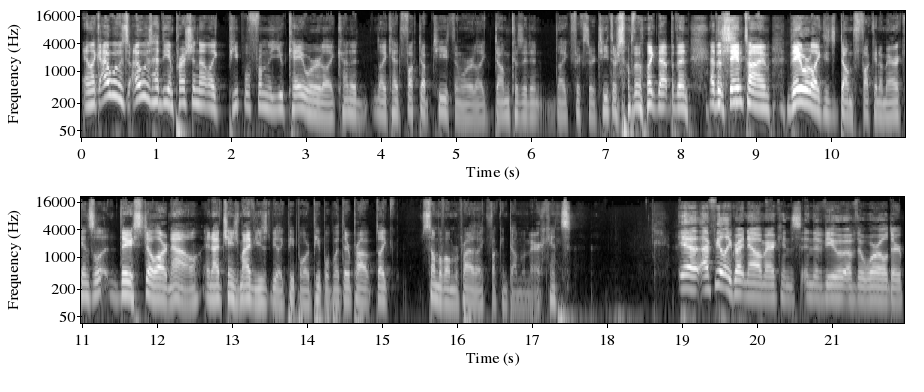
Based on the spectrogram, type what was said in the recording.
And like I was I always had the impression that like people from the UK were like kind of like had fucked up teeth and were like dumb cuz they didn't like fix their teeth or something like that. But then at the same time they were like these dumb fucking Americans. They still are now. And I've changed my views to be like people are people, but they're probably like some of them are probably like fucking dumb Americans. yeah, I feel like right now Americans in the view of the world are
